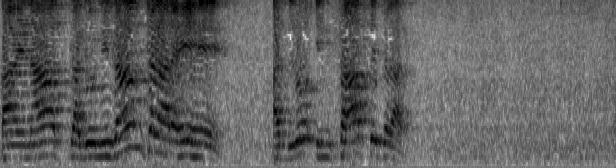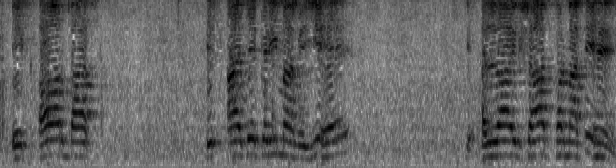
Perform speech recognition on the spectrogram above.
کائنات کا جو نظام چلا رہے ہیں عدل و انصاف سے چلا رہے ایک اور بات اس آیت کریمہ میں یہ ہے کہ اللہ ارشاد فرماتے ہیں،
